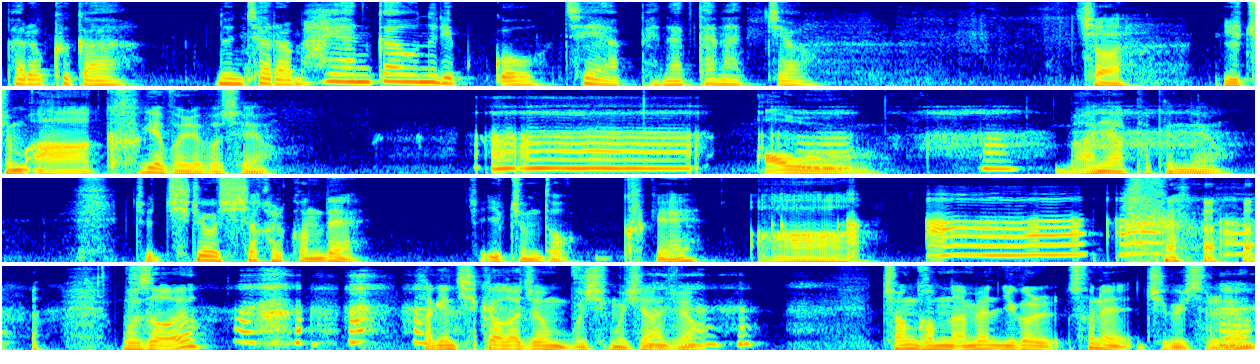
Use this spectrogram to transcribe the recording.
바로 그가 눈처럼 하얀 가운을 입고 제 앞에 나타났죠. 자, 입 좀 아 크게 벌려보세요. 아, 어우, 많이 아팠겠네요. 저 치료 시작할 건데 입 좀 더 크게. 아, 아, 아, 무서워요? 하긴 치과가 좀 무시무시하죠. 정 겁나면 이걸 손에 쥐고 있을래요?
